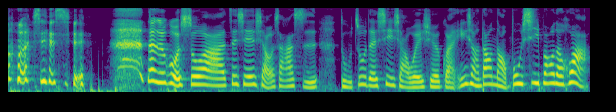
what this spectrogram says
谢谢。那如果说啊，这些小沙石堵住的细小微血管影响到脑部细胞的话，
